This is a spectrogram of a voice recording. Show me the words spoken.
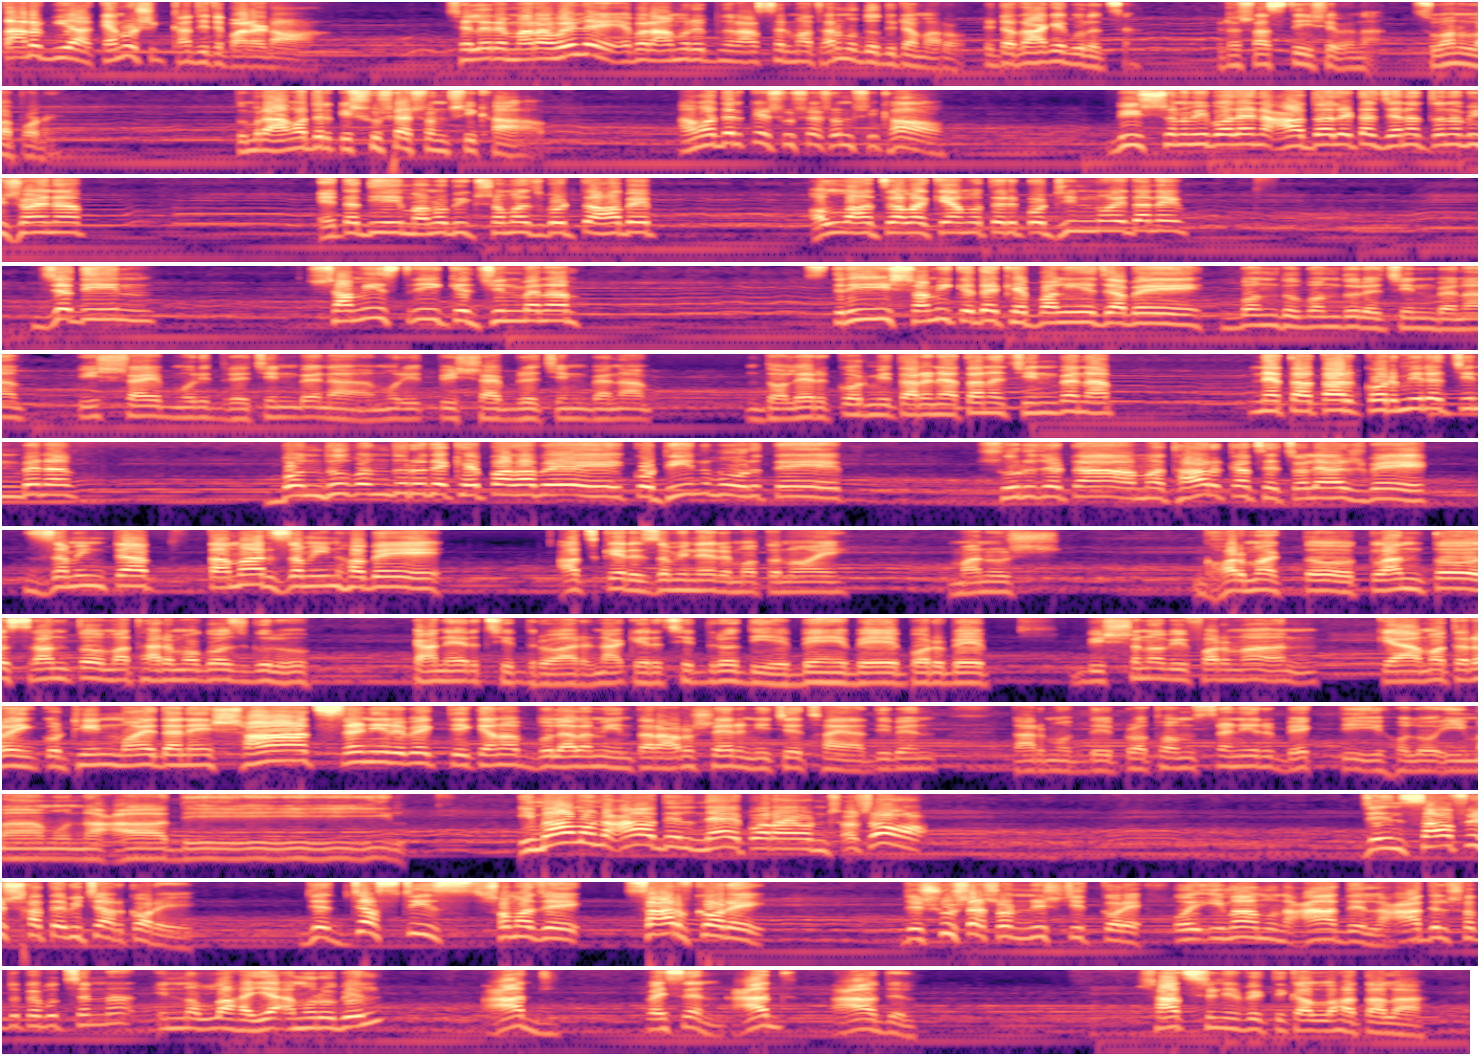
তার বিয়া কেন শিক্ষা দিতে পারে না? ছেলেরে মারা হইলে এবার আমর ইবনুল আসের মাথার মধ্যে দুইটা মারো। এটা রাগে বলেছে এটা শাস্তি হিসেবে না। সুবহানাল্লাহ, পড়ে। তোমরা আমাদেরকে সুশাসন শিখাও। আমাদেরকে সুশাসন শিখাও। বিশ্বনবী বলেন, আদাল এটা জেনাতন বিষয় না। এটা দিয়েই মানবিক সমাজ গড়তে হবে। আল্লাহ তাআলা কিয়ামতের কঠিন ময়দানে যেদিন স্বামী স্ত্রীকে চিনবে না, স্ত্রী স্বামীকে দেখে পালিয়ে যাবে বন্ধু বন্ধুরে চিনবে না। পীর সাহেব মুরিদরে চিনবে না, মুরিদ পীর সাহেবরে চিনবে না, দলের কর্মী তার নেতা না চিনবে না, নেতা তার কর্মীরা চিনবে না। বন্ধু বন্ধুরে দেখে পালাবে কঠিন মুহূর্তে। সূর্যটা মাথার কাছে চলে আসবে, জমিনটা তামার জমিন হবে। আজকের জমিনের মতো নয়, মানুষ ঘরমাক্ত, ক্লান্ত, শ্রান্ত মাথার মগজগুলো কানের ছিদ্র আর নাকের ছিদ্র দিয়ে বেয়ে বেয়ে পড়বে। বিশ্বনবী ফরমান কেয়ামতের ওই কঠিন ময়দানে সাত শ্রেণির ব্যক্তি কেন আব্বুল আলমিন তার আরশের নিচে ছায়া দিবেন? তার মধ্যে প্রথম শ্রেণির ব্যক্তি হলো ইমামুন আদিল। ইমামুন আদিল ন্যায়পরায়ণ শাসক। যে ইনসাফের সাথে বিচার করে, যে জাস্টিস সমাজে সার্ভ করে, যে সুশাসন নিশ্চিত করে, ওই ইমামুন আদেল। আদেল শব্দটা বুঝছেন না? ইন্নাল্লাহ ইয়ামুরু বিল আদ পাইছেন? আদ? আদেল। সাত শ্রেণির ব্যক্তিকে আল্লাহ তাআলা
